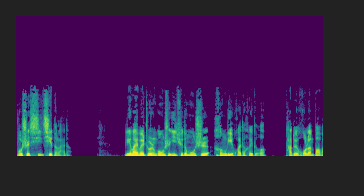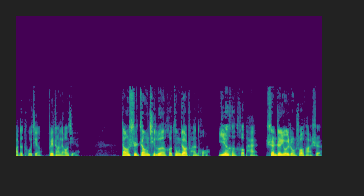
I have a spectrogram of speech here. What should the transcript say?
不是吸气得来的。另外一位主人公是疫区的牧师亨利·怀特黑德，他对霍乱爆发的途径非常了解。当时瘴气论和宗教传统也很合拍，甚至有一种说法是：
